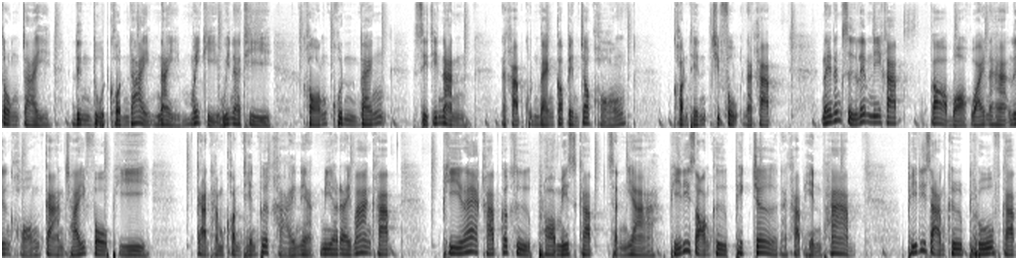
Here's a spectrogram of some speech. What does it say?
ตรงใจดึงดูดคนได้ในไม่กี่วินาที ของคุณแบงค์สิทธินันนะครับ คุณแบงค์ก็เป็นเจ้าของคอนเทนต์ชิฟุนะครับ ในหนังสือเล่มนี้ครับ ก็บอกไว้นะฮะ เรื่องของการใช้ 4P การทำคอนเทนต์เพื่อขายเนี่ย มีอะไรบ้างครับ P แรกครับก็คือ promise ครับ สัญญา P ที่ 2 คือ picture นะครับ เห็นภาพ P ที่ 3 คือ proof ครับ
